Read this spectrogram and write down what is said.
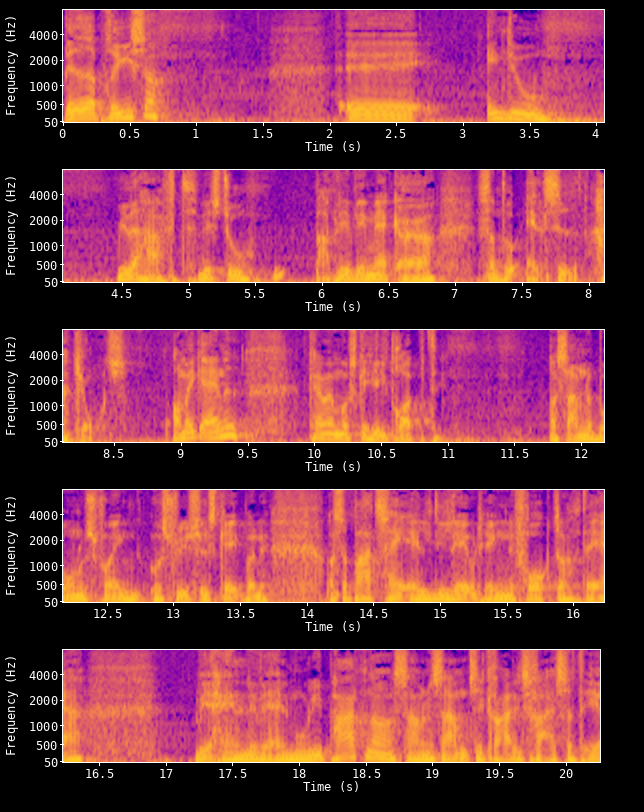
bedre priser, øh, end du ville have haft, hvis du bare bliver ved med at gøre, som du altid har gjort. Om ikke andet, kan man måske helt droppe det og samle bonuspoint hos flyselskaberne, og så bare tage alle de lavt hængende frugter, der er ved at handle ved alle mulige partnere og samle sammen til gratis rejser der.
